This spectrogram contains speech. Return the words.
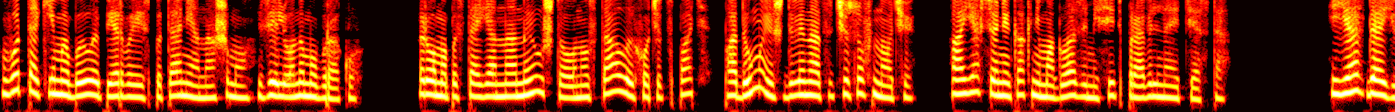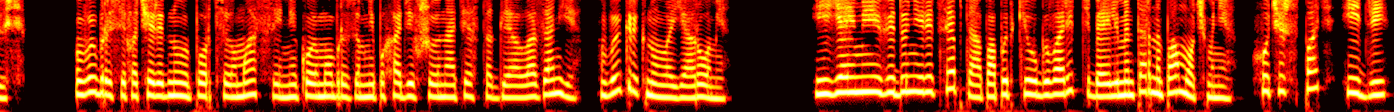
Вот таким и было первое испытание нашему зеленому браку. Рома постоянно ныл, что он устал и хочет спать. Подумаешь, 12 часов ночи. А я все никак не могла замесить правильное тесто. Я сдаюсь. Выбросив очередную порцию массы, никоим образом не походившую на тесто для лазаньи, выкрикнула я Роме. «И я имею в виду не рецепты, а попытки уговорить тебя элементарно помочь мне. Хочешь спать? Иди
